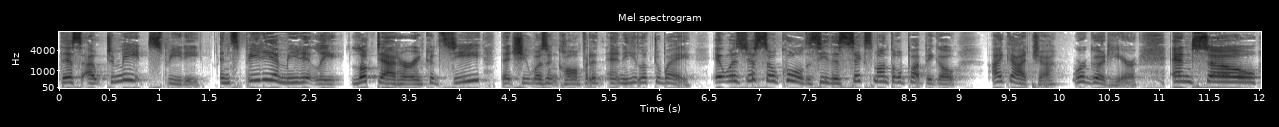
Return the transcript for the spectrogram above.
this out to meet Speedy. And Speedy immediately looked at her and could see that she wasn't confident, and he looked away. It was just so cool to see this six month old puppy go, I gotcha. We're good here. And so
